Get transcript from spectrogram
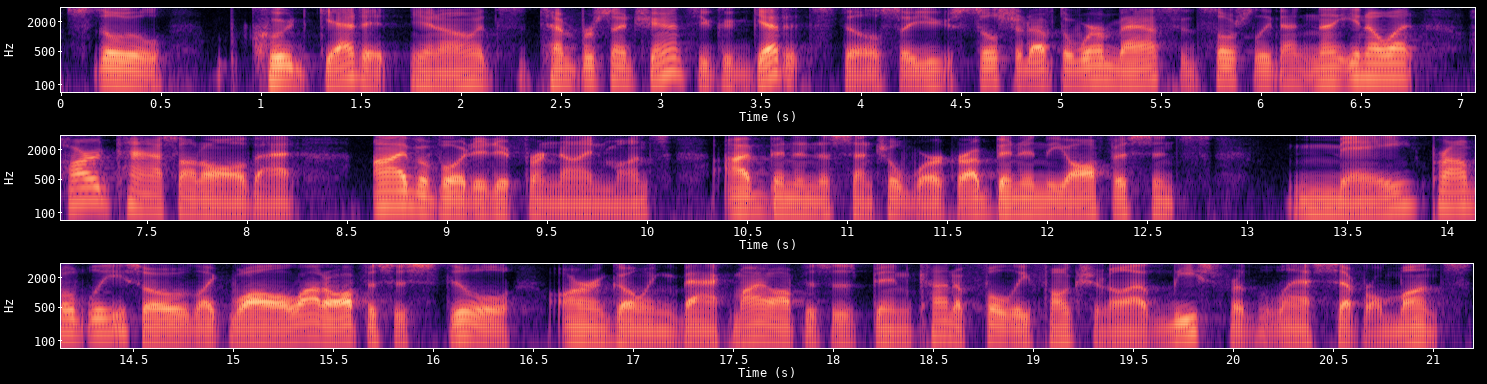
still could get it. You know, it's a 10% chance you could get it still. So you still should have to wear masks and socially. Now, you know what? Hard pass on all that. I've avoided it for nine months. I've been an essential worker. I've been in the office since May, probably. So, like, while a lot of offices still aren't going back, my office has been kind of fully functional, at least for the last several months.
